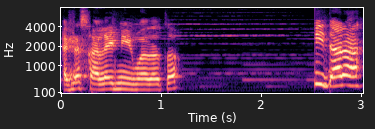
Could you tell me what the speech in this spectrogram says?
একটা স্যালাইড নির্মাতা দাঁড়া।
